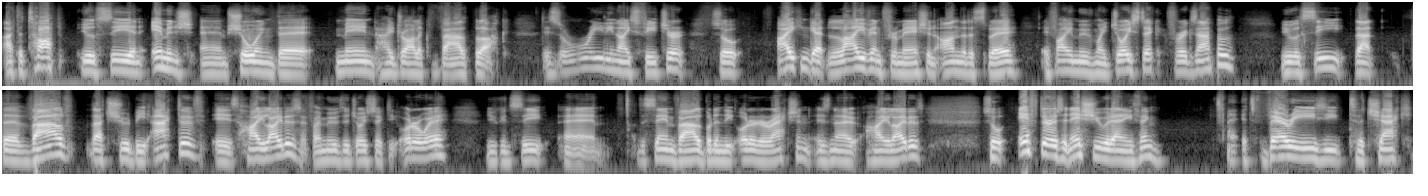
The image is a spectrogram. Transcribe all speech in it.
at the top, you'll see an image um, showing the main hydraulic valve block. This is a really nice feature. So I can get live information on the display. If I move my joystick, for example, you will see that the valve that should be active is highlighted. If I move the joystick the other way, you can see um, the same valve but in the other direction is now highlighted. So if there is an issue with anything, it's very easy to check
